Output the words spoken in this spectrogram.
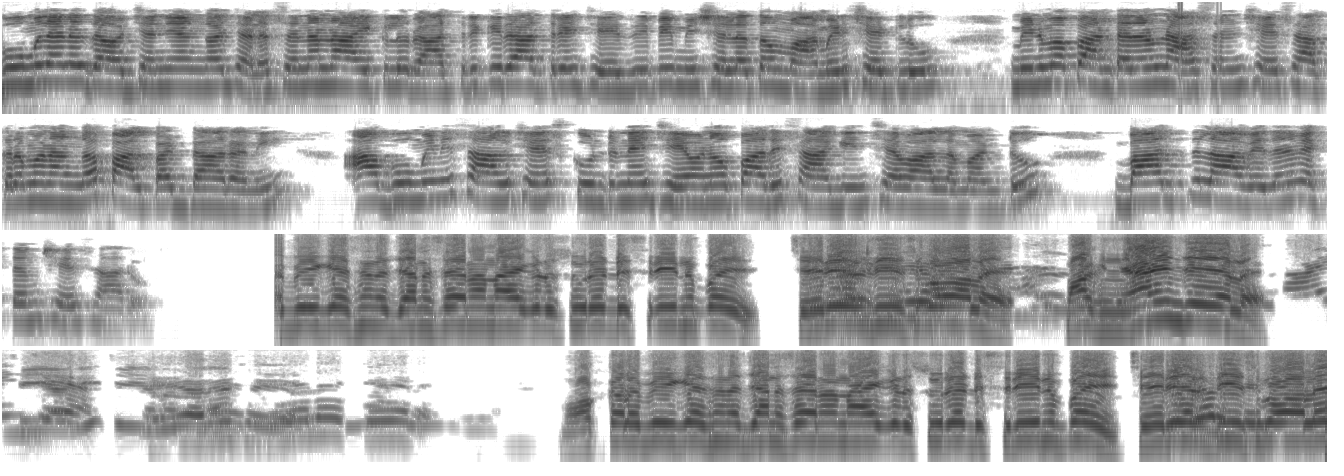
భూములను దౌర్జన్యంగా జనసేన నాయకులు రాత్రికి రాత్రే జేజీబీ మిషన్లతో మామిడి చెట్లు మినుమ పంటలను నాశనం చేసి అక్రమణంగా పాల్పడ్డారని ఆ భూమిని సాగు చేసుకుంటూనే జీవనోపాధి సాగించే వాళ్ళమంటూ బాధితులు ఆవేదన వ్యక్తం చేశారు. బీకేసిన జనసేన నాయకుడు సూరెడ్డి శ్రీనిపై చర్యలు తీసుకోవాలి. మాకు న్యాయం చేయాలి. మొక్కలు బీకేసిన జనసేన నాయకుడు సూరెడ్డి శ్రీనిపై చర్యలు తీసుకోవాలి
